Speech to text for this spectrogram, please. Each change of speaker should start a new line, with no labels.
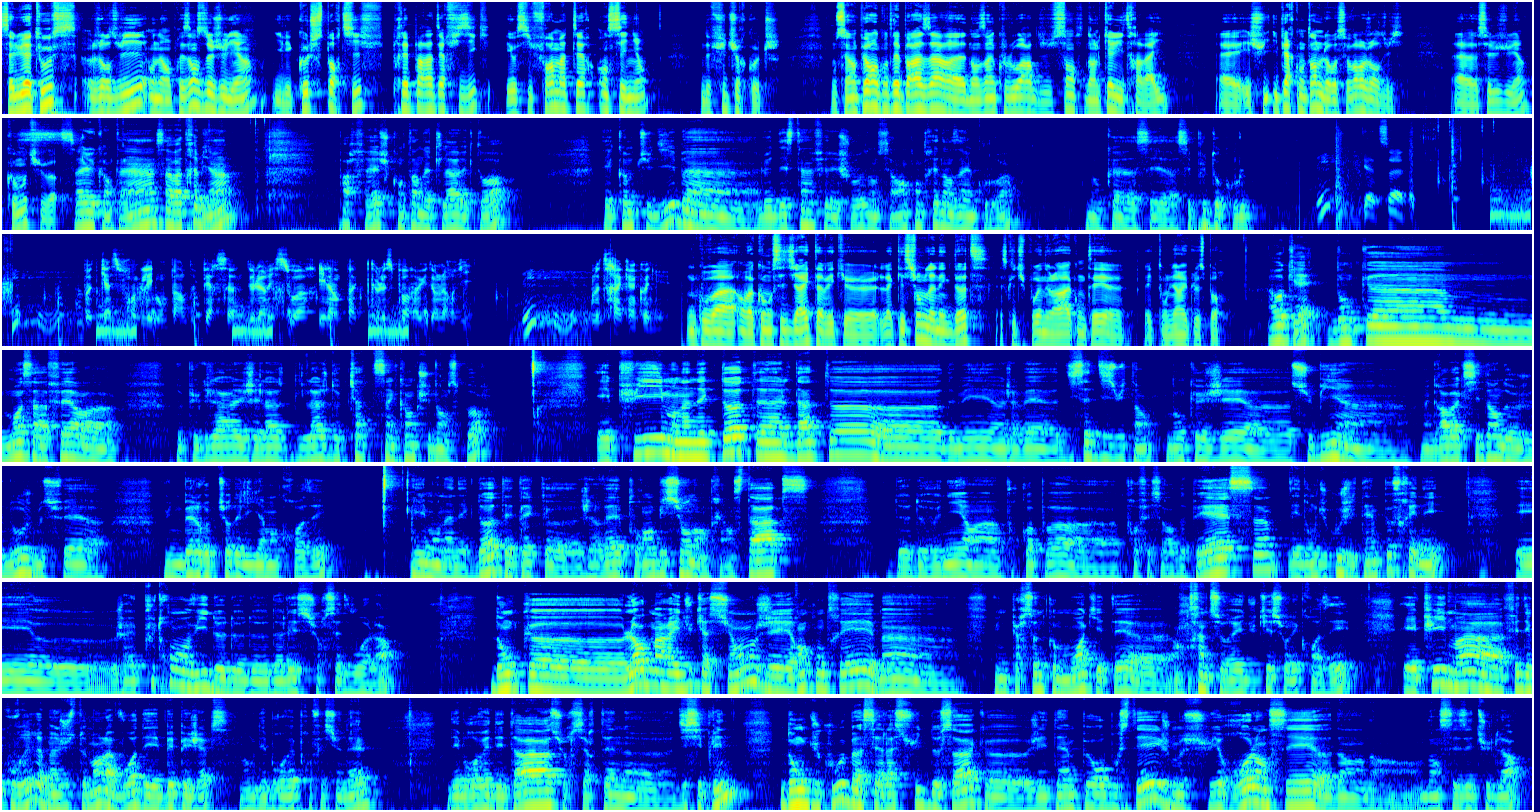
Salut à tous, aujourd'hui on est en présence de Julien, il est coach sportif, préparateur physique et aussi formateur enseignant de futurs coachs. On s'est un peu rencontré par hasard euh, dans un couloir du centre dans lequel il travaille euh, et je suis hyper content de le recevoir aujourd'hui. Euh, salut Julien, comment tu vas?
Salut Quentin, ça va très bien. Parfait, je suis content d'être là avec toi. Et comme tu dis, ben, le destin fait les choses. On s'est rencontrés dans un couloir. Donc euh, c'est c'est plutôt cool.
Podcast franglais, on parle de personnes, de leur histoire et l'impact que le sport a eu dans leur vie. Le track inconnu.
Donc on va, on va commencer direct avec euh, la question de l'anecdote. Est-ce que tu pourrais nous la raconter euh, avec ton lien avec le sport?
Ah, ok, donc euh, moi ça va faire euh, depuis que là, j'ai l'âge de 4-5 ans que je suis dans le sport. Et puis mon anecdote, elle date euh, de mes... euh, J'avais 17-18 ans. Donc j'ai euh, subi un, un grave accident de genou. Je me suis fait euh, une belle rupture des ligaments croisés. Et mon anecdote était que j'avais pour ambition d'entrer en STAPS, de devenir, pourquoi pas, professeur de PS. Et donc, du coup, j'étais un peu freiné. Et euh, j'avais plus trop envie de- de- d'aller sur cette voie-là. Donc, euh, lors de ma rééducation, j'ai rencontré eh ben, une personne comme moi qui était euh, en train de se rééduquer sur les croisés. Et puis, il m'a fait découvrir eh ben, justement la voie des BPGEPS, donc des brevets professionnels, des brevets d'État sur certaines euh, disciplines. Donc du coup, ben, c'est à la suite de ça que j'ai été un peu reboosté. Je me suis relancé euh, dans, dans- dans ces études-là.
